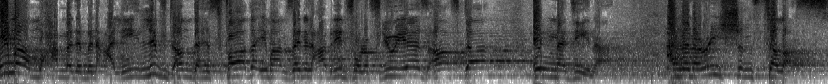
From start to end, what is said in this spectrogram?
Imam Muhammad ibn Ali lived under his father Imam Zain al-Abidin for a few years after in Medina. And the narrations tell us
